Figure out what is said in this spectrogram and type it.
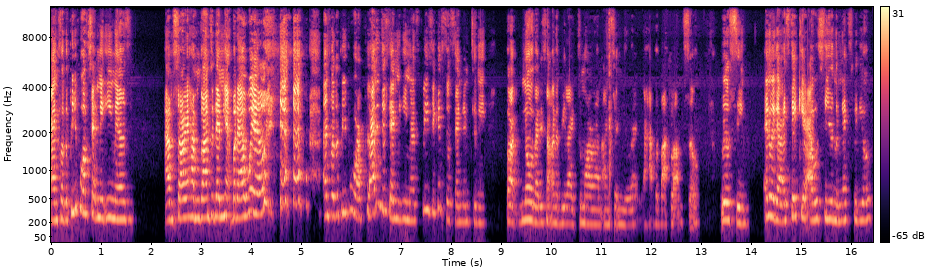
And for the people who have sent me emails, I'm sorry I haven't gone to them yet, but I will. And for the people who are planning to send me emails, please, you can still send them to me. But know that it's not going to be like tomorrow I'm answering you, right? I have a backlog. So we'll see. Anyway, guys, take care. I will see you in the next video.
